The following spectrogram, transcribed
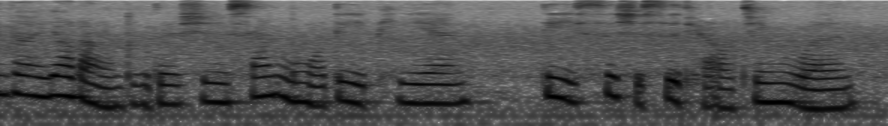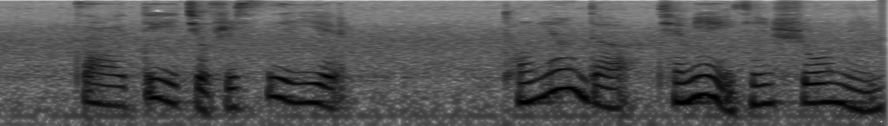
现在要朗读的是《三摩地篇》第四十四条经文，在第九十四页。同样的，前面已经说明，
